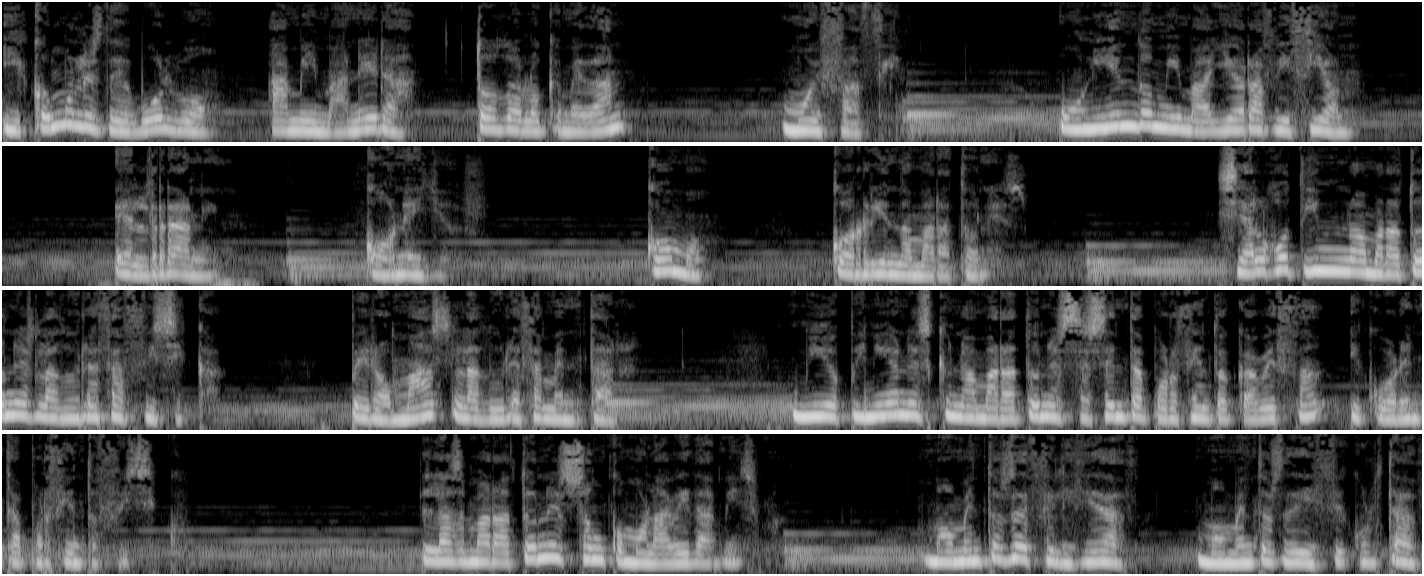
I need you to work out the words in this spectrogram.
¿Y cómo les devuelvo a mi manera todo lo que me dan? Muy fácil. Uniendo mi mayor afición, el running, con ellos. ¿Cómo? Corriendo maratones. Si algo tiene una maratón es la dureza física, pero más la dureza mental mi opinión es que una maratón es 60% cabeza y 40% físico. Las maratones son como la vida misma. Momentos de felicidad, momentos de dificultad,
